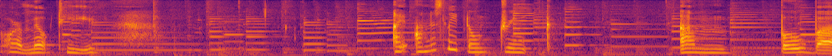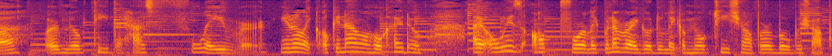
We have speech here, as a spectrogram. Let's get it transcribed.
or milk tea, I honestly don't drink um boba or milk tea that has flavor. You know, like Okinawa, Hokkaido. I always opt for like whenever I go to like a milk tea shop or a boba shop,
